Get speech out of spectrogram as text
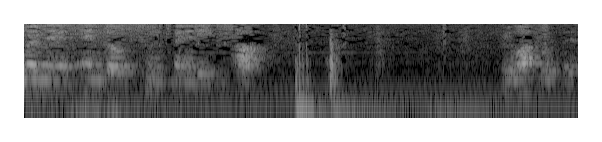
limit and go to infinity up. Good luck with this.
